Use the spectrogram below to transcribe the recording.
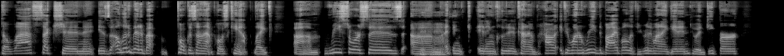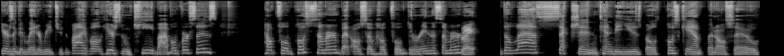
the last section is a little bit about focus on that post camp like um, resources um, mm-hmm. i think it included kind of how if you want to read the bible if you really want to get into it deeper here's a good way to read through the bible. Here's some key bible verses. Helpful post summer but also helpful during the summer. Right the last section can be used both post camp, but also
